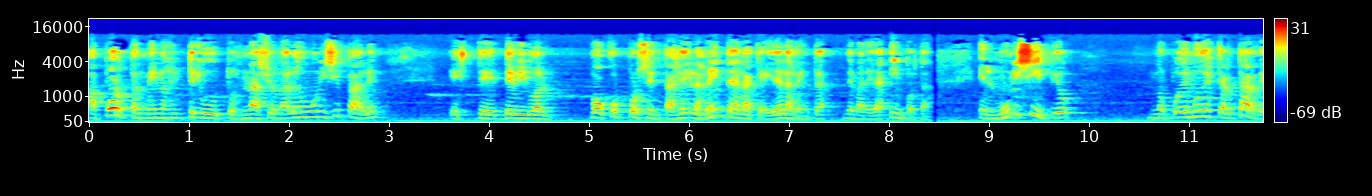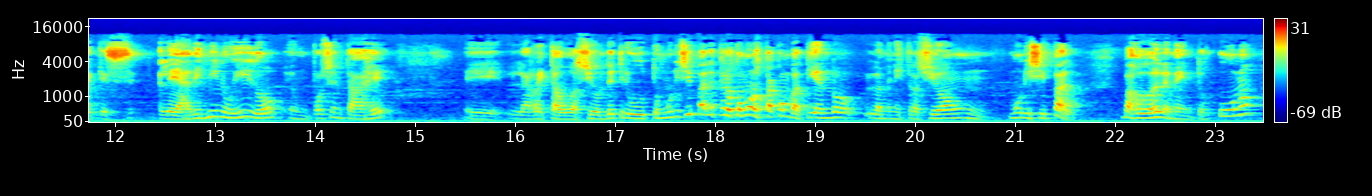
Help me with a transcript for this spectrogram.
aportan menos tributos nacionales o municipales este, debido al poco porcentaje de las ventas, de la caída de las ventas de manera importante. El municipio no podemos descartar de que le ha disminuido en un porcentaje eh, la recaudación de tributos municipales, pero ¿cómo lo está combatiendo la administración municipal? Bajo dos elementos. Uno,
